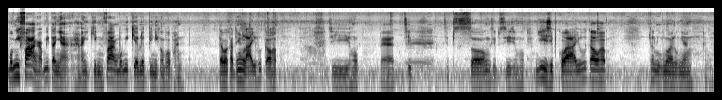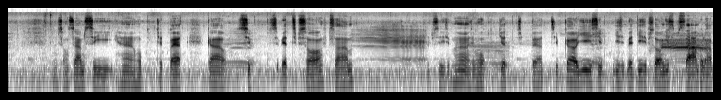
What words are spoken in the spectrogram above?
บ่มีฟางครับมีแต่หญ้าหาให้กินฟางบ่มีเก็บเลยปีนี้ของพ่อพันธุ์แต่ว่าก็ยังหลายอยู่คือเก่าครับสี่หกแปดสิบ สองสิบสี่สิบหกยี่สิบกว่าอยู่คือเก่าครับทั้งลูกน้อยลูกยังหนึ่งสองสามสี่ห้าหกเจ็ดแปดเก้าสิบสิบเอ็ดสิบสองสิบสามสิบสี่สิบห้าสิบหกสิบเจ็ดสิบแปดสิบเก้ายี่สิบยี่สิบเอ็ดยี่สิบสองยี่สิบสามครับ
